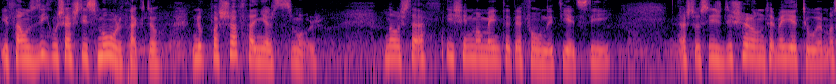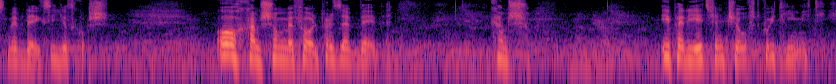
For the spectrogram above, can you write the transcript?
i tha unë s'di kush asht i smurë, tha këtu. Nuk po shof, tha njerëz t'smurë. Ndoshta ishin momentet e fundit t'jetës tij. Ashtu siç dëshironte me jetu e mos me vdek si gjithkush. Oh, kam shumë me fol për Zef Dedën. Kam shumë. I përjetshëm qoftë kujtimi i tij.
